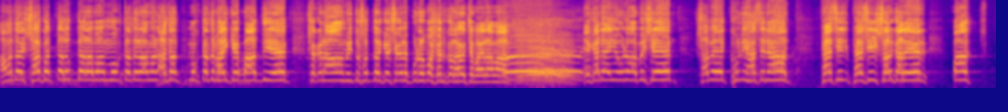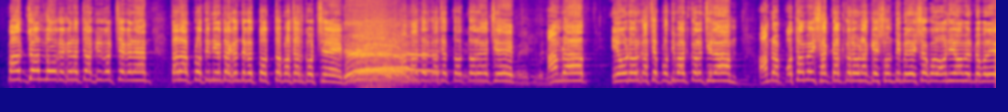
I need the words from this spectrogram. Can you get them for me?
আমাদের স্বাগত তালুকদার এবং মুক্তাদের রহমান, আজাদ মুক্তাদের ভাইকে বাদ দিয়ে সেখানে আওয়ামী দূষকদেরকে সেখানে পুনর্বাসন করা হয়েছে, ভাইয়ের আমার। এখানে ইউনো অফিসে সাবেক খুনি হাসিনার, ফ্যাসি- ফ্যাসিস্ট সরকারের পাঁচ পাঁচজন লোক এখানে চাকরি করছে এখানে। তারা প্রতিনিয়ত এখান থেকে তথ্য প্রচার করছে। আমাদের কাছে তথ্য রয়েছে। আমরা ইউনোর কাছে প্রতিবাদ করেছিলাম। আমরা প্রথমেই সাক্ষাৎ করে ওনাকে সন্দীপের এই সকল অনিয়মের ব্যাপারে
